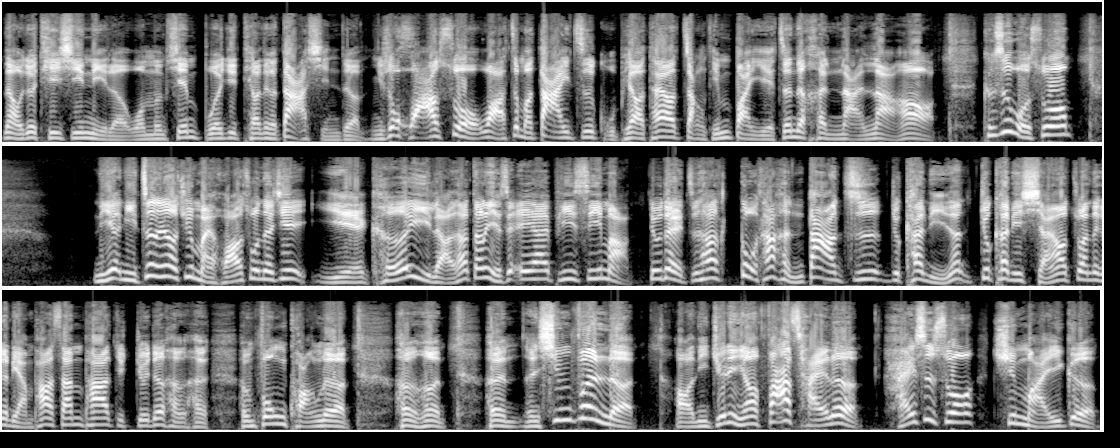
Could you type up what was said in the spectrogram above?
那我就提醒你了，我们先不会去挑那个大型的。你说华硕，哇，这么大一只股票，它要涨停板也真的很难啦啊、可是我说，你要你真的要去买华硕那些也可以啦，它当然也是 AIPC 嘛，对不对？只是它够它很大只，就看你那就看你想要赚那个两趴三趴，就觉得很很很疯狂了，很很很很兴奋了啊、哦！你觉得你要发财了，还是说去买一个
